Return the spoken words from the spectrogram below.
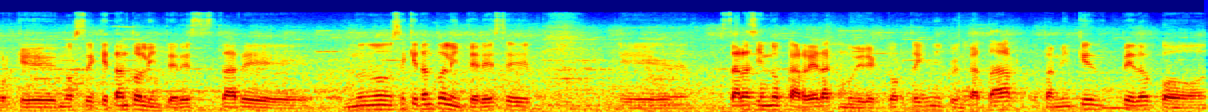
porque no sé qué tanto le interesa estar, eh, no, no sé qué tanto le interese eh, estar haciendo carrera como director técnico en Qatar. O también qué pedo con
